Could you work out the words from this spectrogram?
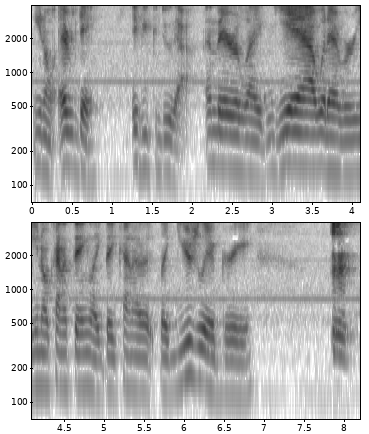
you know, every day, if you can do that. And they're like, yeah, whatever, you know, kind of thing. Like they kind of like usually agree. Mm.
